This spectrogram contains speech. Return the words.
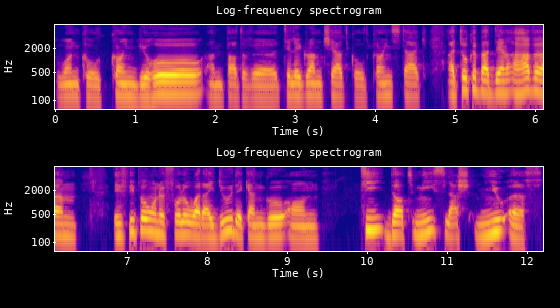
one called Coin Bureau. I'm part of a Telegram chat called CoinStack. I talk about them. I have, um, if people want to follow what I do, they can go on t.me slash new earth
